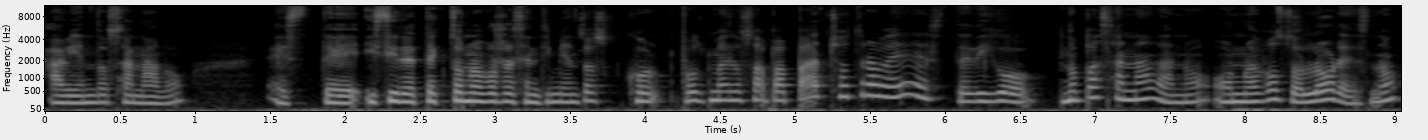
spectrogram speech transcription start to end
habiendo sanado, este, y si detecto nuevos resentimientos, pues me los apapacho otra vez. Te digo, no pasa nada, ¿no? O nuevos dolores, ¿no?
